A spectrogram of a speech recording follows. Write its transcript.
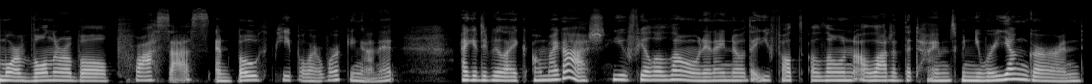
more vulnerable process and both people are working on it, I get to be like, oh my gosh, you feel alone. And I know that you felt alone a lot of the times when you were younger. And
